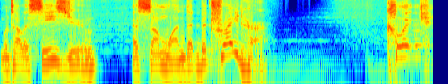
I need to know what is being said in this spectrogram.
Mutale sees you as someone that betrayed her. Click.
